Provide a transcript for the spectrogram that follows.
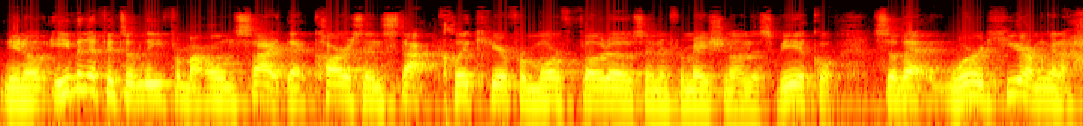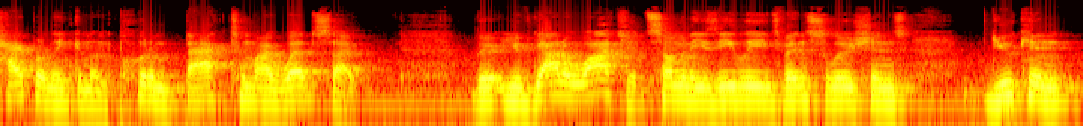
you know, even if it's a lead from our own site, that car's in stock. Click here for more photos and information on this vehicle. So that word here, I'm going to hyperlink them and put them back to my website. There, you've got to watch it. Some of these e-leads, VinSolutions, you can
